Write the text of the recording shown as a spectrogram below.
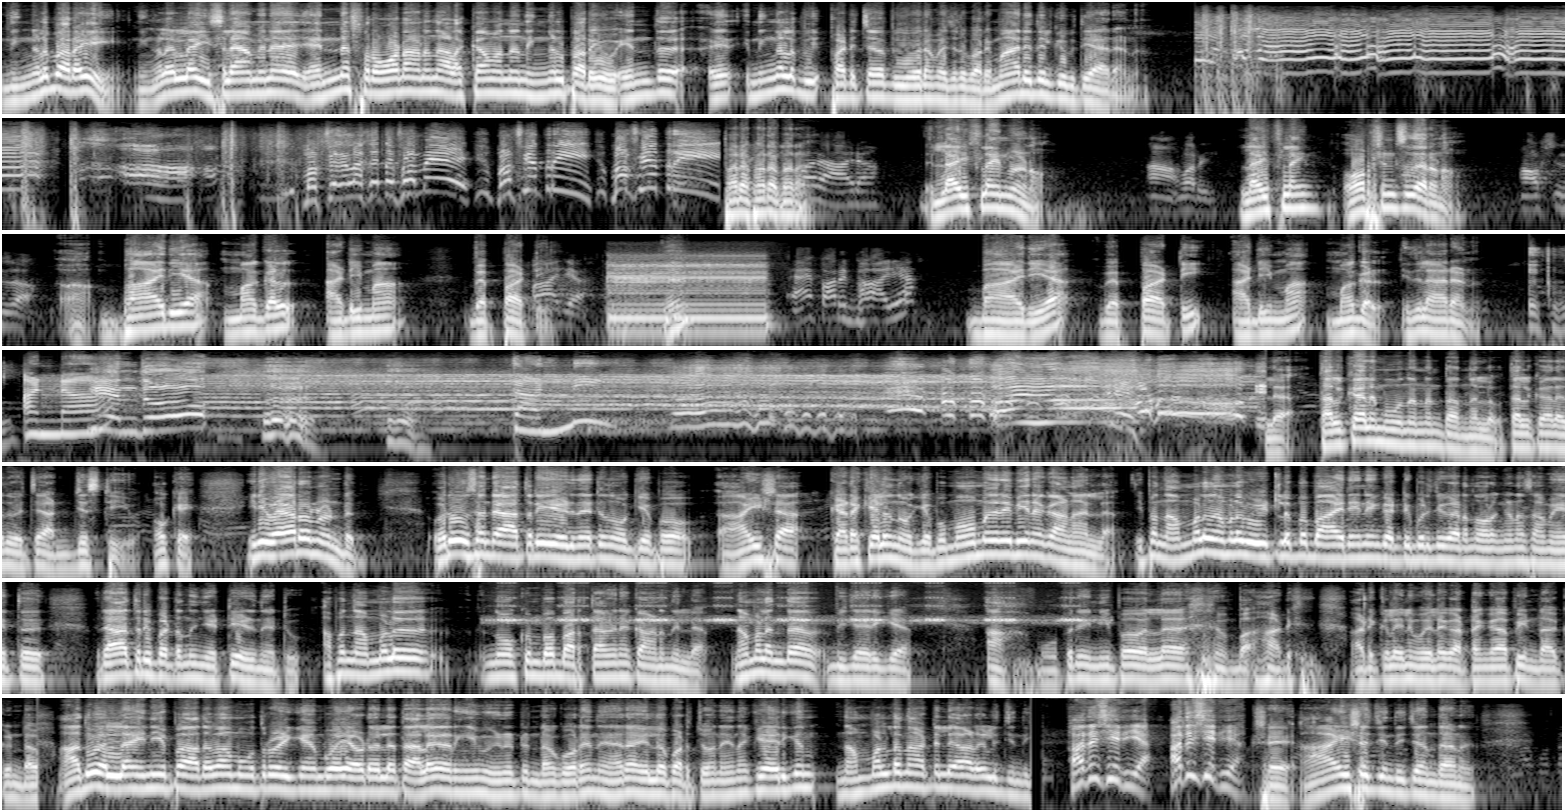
നിങ്ങൾ പറയും. നിങ്ങളല്ല ഇസ്ലാമിനെ എന്നെ ഫ്രോഡാണെന്ന് അളക്കാമെന്ന് നിങ്ങൾ പറയൂ. എന്ത് നിങ്ങൾ പഠിച്ച വിവരം വെച്ചിട്ട് പറയും. മാരുതിൽ കിബിത്തി ആരാണ്? പറ പറ പറ. ലൈഫ് ലൈൻ വേണോ? ലൈഫ് ലൈൻ ഓപ്ഷൻസ് തരണോ? ഓപ്ഷൻസാ ഭാര്യ മകൾ അടിമ വെപ്പാട്ടി. ഭാര്യ. വെപ്പാട്ടി അടിമ മകൾ. ഇതിലാരാണ് അണ്ണാ. എന്തോ? തണ്ണി. ഇല്ല തൽക്കാലം മൂന്നെണ്ണം തന്നല്ലോ. തൽക്കാലം അത് വെച്ച് അഡ്ജസ്റ്റ് ചെയ്യും. ഓക്കെ ഇനി വേറൊരെണ്ണുണ്ട് ഒരു ദിവസം രാത്രി എഴുന്നേറ്റ് നോക്കിയപ്പോൾ ആയിഷ കിടക്കയിൽ നോക്കിയപ്പോൾ മുഹമ്മദ് നബീനെ കാണാനില്ല. ഇപ്പം നമ്മൾ നമ്മുടെ വീട്ടിലിപ്പോൾ ഭാര്യനെയും കെട്ടിപ്പിടിച്ച് കിടന്നുറങ്ങുന്ന സമയത്ത് രാത്രി പെട്ടെന്ന് ഞെട്ടി എഴുന്നേറ്റു. അപ്പം നമ്മൾ നോക്കുമ്പോൾ ഭർത്താവിനെ കാണുന്നില്ല. നമ്മൾ എന്താ വിചാരിക്കുക ആ മൂപ്പര് ഇനിയിപ്പോൾ വല്ല അടുക്കളയിൽ പോയി വല്ല കട്ടൻ കാപ്പി ഉണ്ടാക്കുന്നുണ്ടാവും അതുമല്ല ഇനിയിപ്പോൾ അഥവാ മൂത്രം ഒഴിക്കാൻ പോയി അവിടെ വല്ല തല ഇറങ്ങി വീണിട്ടുണ്ടാവും കുറേ നേരമായല്ലോ പഠിച്ചോനെ എന്നൊക്കെ ആയിരിക്കും നമ്മളുടെ നാട്ടിലെ ആളുകൾ ചിന്തിക്കും അത് ശരിയാ അത് ശരിയാ. പക്ഷേ ആയിഷ ചിന്തിച്ച എന്താണ്?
